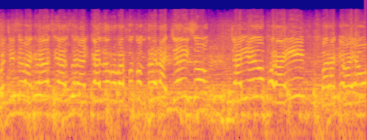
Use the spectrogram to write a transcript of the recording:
Muchísimas gracias al alcalde Roberto Contreras. Jason, ya llego por ahí para que vayamos.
